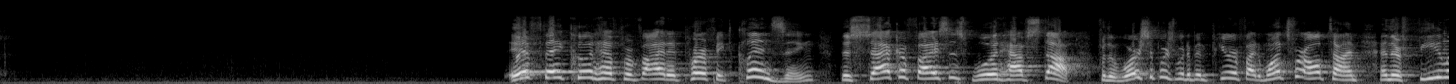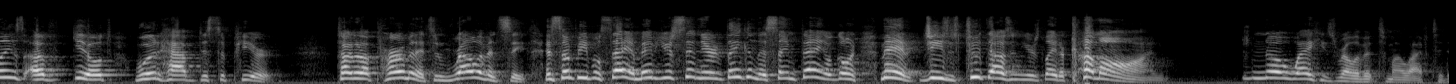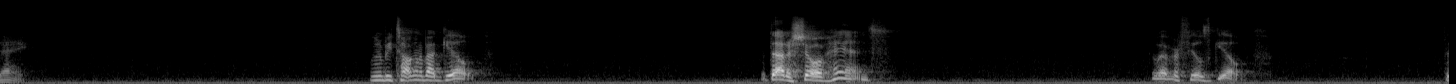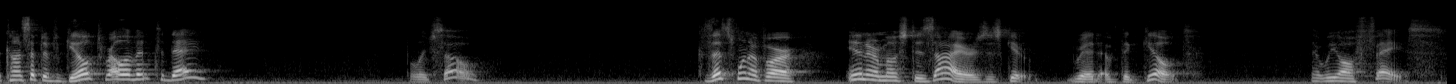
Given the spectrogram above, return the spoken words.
If they could have provided perfect cleansing, the sacrifices would have stopped. For the worshippers would have been purified once for all time, and their feelings of guilt would have disappeared. Talking about permanence and relevancy. And some people say, and maybe you're sitting here thinking the same thing of going, man, Jesus, 2,000 years later, come on. There's no way he's relevant to my life today. We're going to be talking about guilt. Without a show of hands, whoever feels guilt. The concept of guilt relevant today? Believe so. Because that's one of our innermost desires is get rid of the guilt that we all face.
